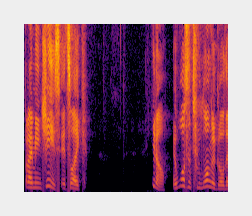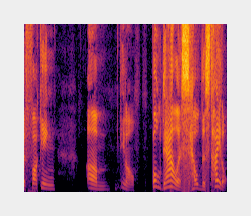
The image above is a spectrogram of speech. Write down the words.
But I mean, geez, it's like, you know, it wasn't too long ago that fucking, um, you know, Bo Dallas held this title.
